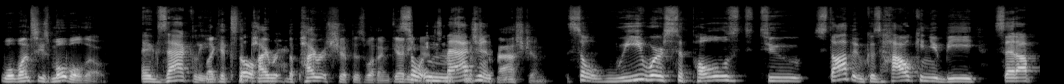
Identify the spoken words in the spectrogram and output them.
well, once he's mobile though. Exactly. Like it's So- the pirate the pirate ship is what I'm getting. So at. So imagine- Bastion. so we were supposed to stop him because how can you be set up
